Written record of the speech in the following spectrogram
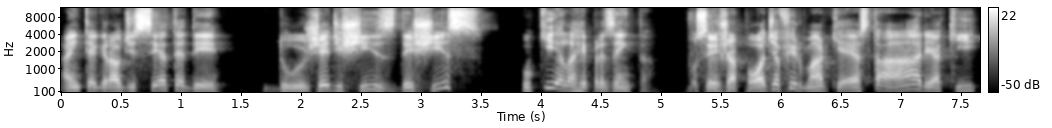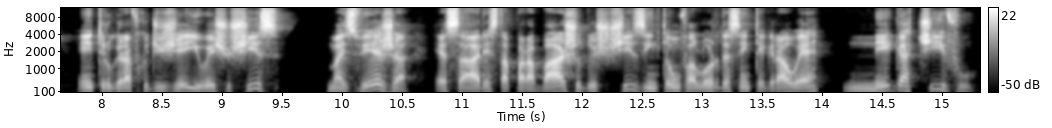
a integral de c até d do g de x dx, o que ela representa? Você já pode afirmar que é esta área aqui entre o gráfico de g e o eixo x, mas veja, essa área está para baixo do x, então o valor dessa integral é negativo.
